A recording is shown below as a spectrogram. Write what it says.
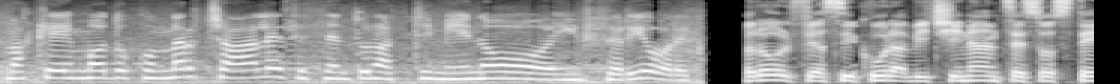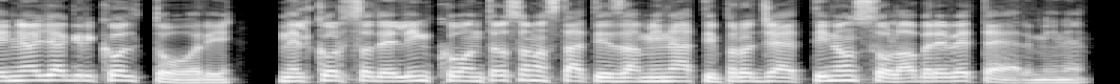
ma che in modo commerciale si sente un attimino inferiore. Rolfi assicura vicinanza e sostegno agli agricoltori. Nel corso dell'incontro sono stati esaminati progetti non solo a breve termine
